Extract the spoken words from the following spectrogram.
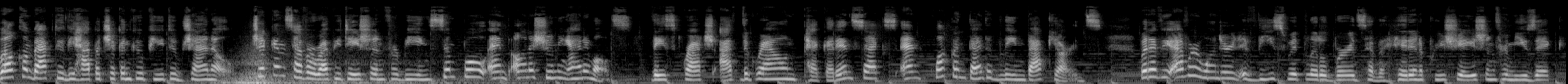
Welcome back to the Happy Chicken Coop YouTube channel. Chickens have a reputation for being simple and unassuming animals. They scratch at the ground, peck at insects, and cluck contentedly in backyards. But have you ever wondered if these sweet little birds have a hidden appreciation for music?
